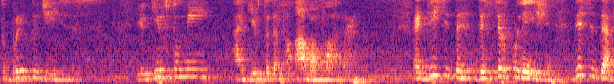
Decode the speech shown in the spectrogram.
to bring to Jesus. You give to me, I give to the Abba Father. And this is the, the circulation. This is the,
